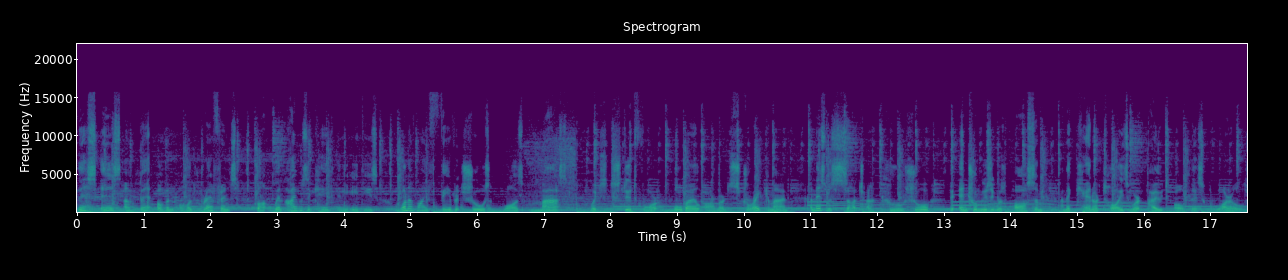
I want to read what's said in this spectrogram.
This is a bit of an odd reference, but when I was a kid in the 80s, one of my favourite shows was MASK, which stood for Mobile Armoured Strike Command, and this was such a cool show. The intro music was awesome, and the Kenner toys were out of this world.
